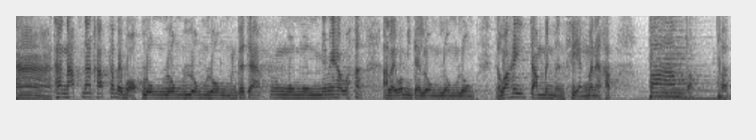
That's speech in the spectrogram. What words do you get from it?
อ่าถ้านับนะครับถ้าไปบอกลงลงลงลงมันก็จะงงงใช่ไหมครับว่าอะไรว่ามีแต่ลงลงลง แต่ว่าให้จำเป็นเหมือนเสียงมันนะครับปามปับปับ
